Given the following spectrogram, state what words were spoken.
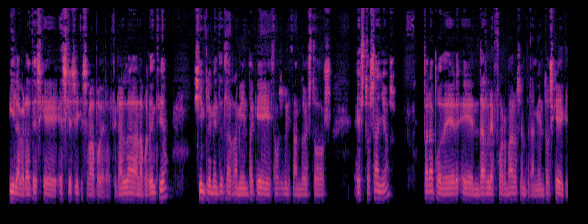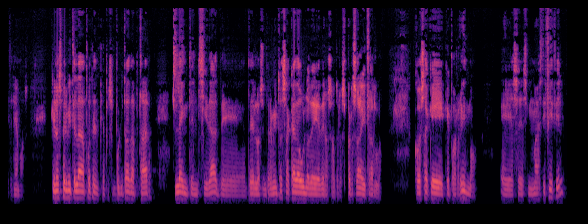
Y la verdad es que, es que sí que se va a poder. Al final la, potencia simplemente es la herramienta que estamos utilizando estos, estos años para poder eh, darle forma a los entrenamientos que, que tenemos. ¿Qué nos permite la potencia? Pues un poquito adaptar la intensidad de, de los entrenamientos a cada uno de, de nosotros, personalizarlo. Cosa que, que por ritmo es, es más difícil,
